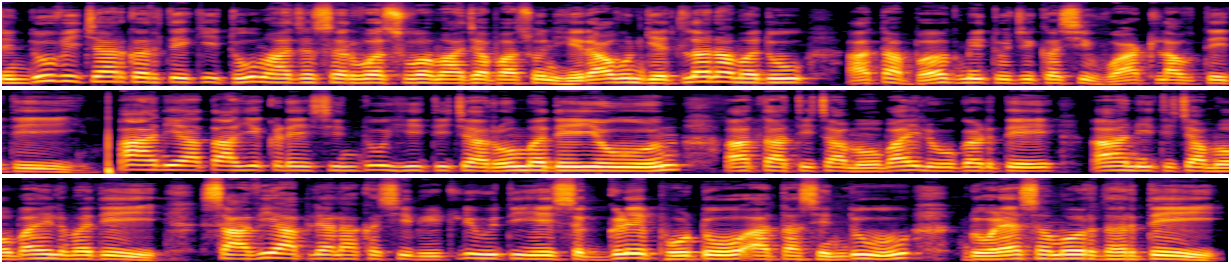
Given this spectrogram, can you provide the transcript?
सिंधू विचार करते की तू माझं सर्वस्व माझ्यापासून हिरावून घेतलं ना मधू? आता बघ मी तुझी कशी वाट लावते ती. आणि आता इकडे सिंधू ही तिच्या रूममध्ये येऊन आता तिचा मोबाईल उघडते आणि तिच्या मोबाईलमध्ये सावी आपल्याला कशी भेटली होती हे सगळे फोटो आता सिंधू डोळ्यासमोर धरते.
